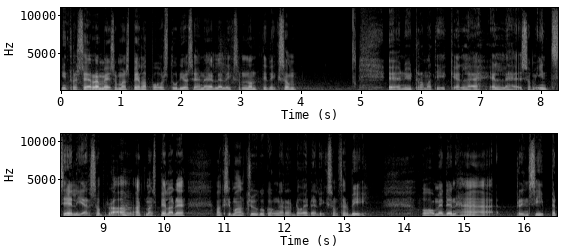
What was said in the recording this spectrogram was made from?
intresserar mig, som man spelar på studioscener eller liksom någonting liksom äh, ny dramatik eller, eller som inte säljer så bra, mm. att man spelar det maximalt 20 gånger och då är det liksom förbi. Och med den här principen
